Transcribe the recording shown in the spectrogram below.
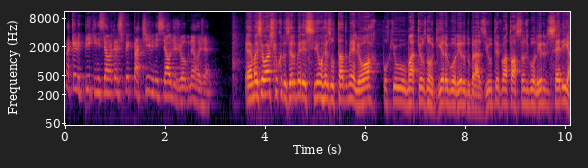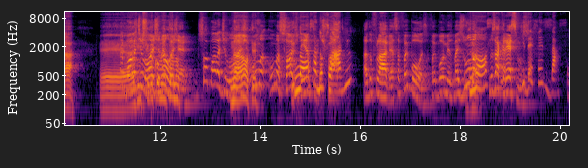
naquele pique inicial, naquela expectativa inicial de jogo, né, Rogério? É, mas eu acho que o Cruzeiro merecia um resultado melhor, porque o Matheus Nogueira, goleiro do Brasil, teve uma atuação de goleiro de Série A. É, é bola de longe, comentando... não, Rogério? Só bola de longe, não, teve... uma, uma só de Nossa, dentro. a do Flávio. A do Flávio, essa foi boa, essa foi boa mesmo. Mas uma Nossa, nos acréscimos. Que defesaça.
